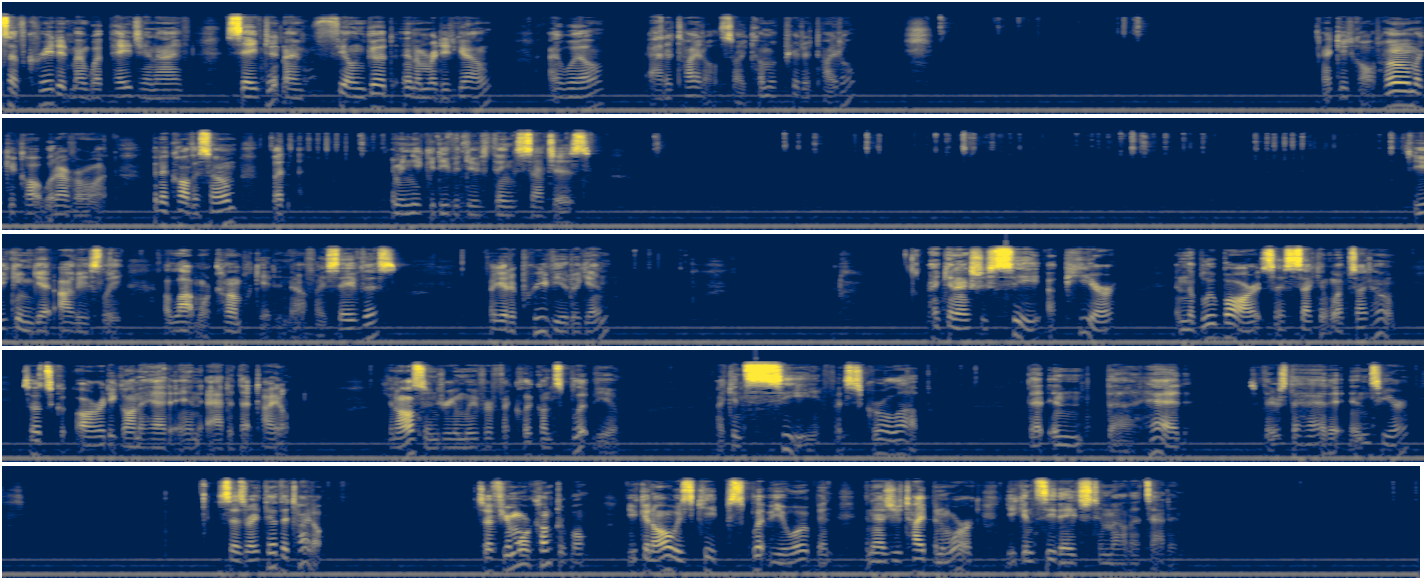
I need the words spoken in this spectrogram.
once I've created my web page and I've saved it and I'm feeling good and I'm ready to go, I will add a title. So I come up here to title. I could call it home, I could call it whatever I want. I'm going to call this home, but I mean you could even do things such as So you can get obviously a lot more complicated. Now if I save this, if I get it previewed again, I can actually see up here in the blue bar it says second website home. So it's already gone ahead and added that title. You can also in Dreamweaver, if I click on split view, I can see, if I scroll up, that in the head, so there's the head, it ends here, says right there the title. So if you're more comfortable, you can always keep split view open and as you type in work, you can see the HTML that's added.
